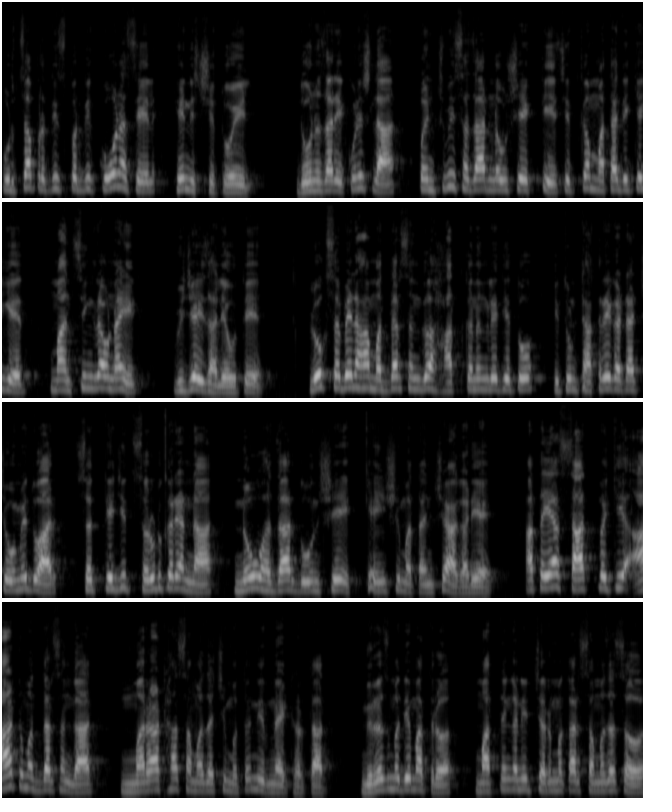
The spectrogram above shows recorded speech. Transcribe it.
पुढचा प्रतिस्पर्धी कोण असेल हे निश्चित होईल. दोन हजार एकोणीसला पंचवीस हजार नऊशे एकतीस इतकं मताधिक्य घेत मानसिंगराव नाईक विजयी झाले होते. लोकसभेला हा मतदारसंघ हातकणंगलेत येतो. इथून ठाकरे गटाचे उमेदवार सत्यजित सरुडकर यांना नऊ हजार दोनशे एक्क्याऐंशी मतांची आघाडी आहे. आता या सातपैकी आठ मतदारसंघात मराठा समाजाची मतं निर्णायक ठरतात. मिरजमध्ये मात्र मातंग आणि चर्मकार समाजासह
